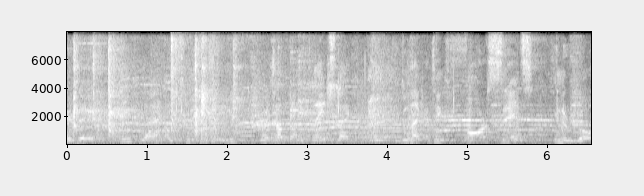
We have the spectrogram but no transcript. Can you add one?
with the incline on the Smith machine. We're gonna drop down the plates like, do like I think 4 sets in a row.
